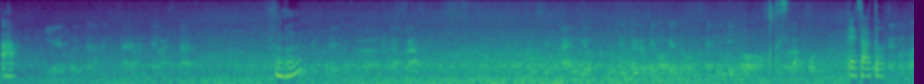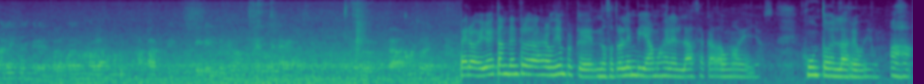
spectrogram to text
Ajá. Y el no necesariamente va a estar. Uh la, clase. Entonces, ahí yo, yo siempre lo estoy copiando como usted indicó, la forma. Exacto. Tengo toda la estudiante que después lo podemos hablar aparte, que dice que no se de la grabación. Pero trabajamos sobre pero ellos están dentro de la reunión porque nosotros le enviamos el enlace a cada uno de ellos, juntos en la reunión. Ajá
